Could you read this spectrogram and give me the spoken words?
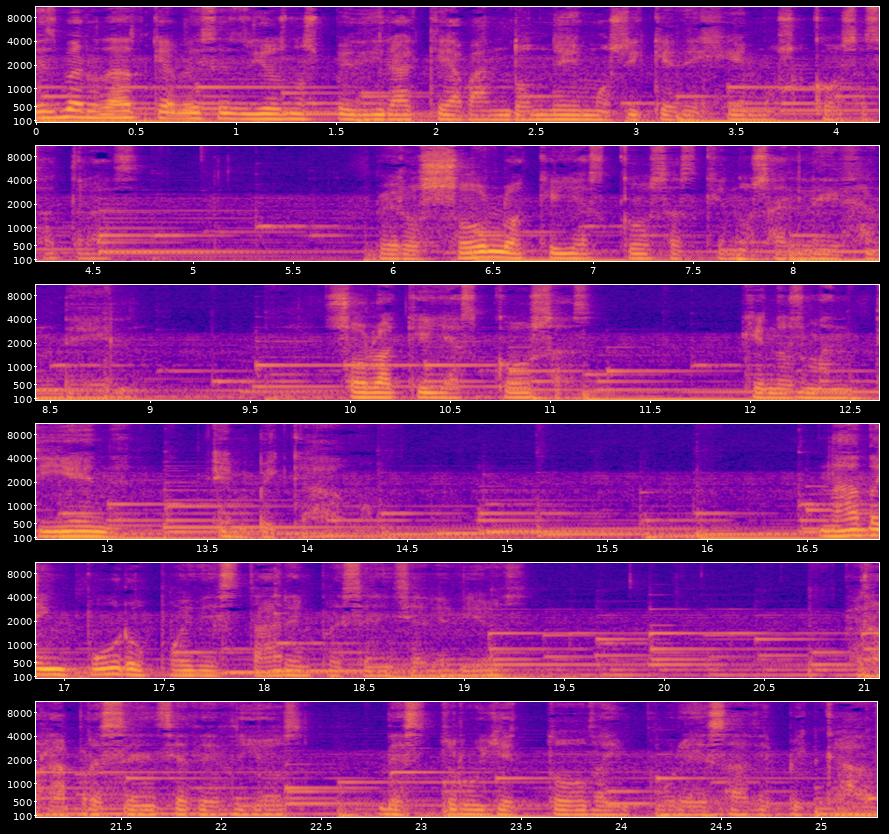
Es verdad que a veces Dios nos pedirá que abandonemos y que dejemos cosas atrás, pero solo aquellas cosas que nos alejan de Él, solo aquellas cosas que nos mantienen en pecado. Nada impuro puede estar en presencia de Dios. Pero la presencia de Dios destruye toda impureza de pecado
